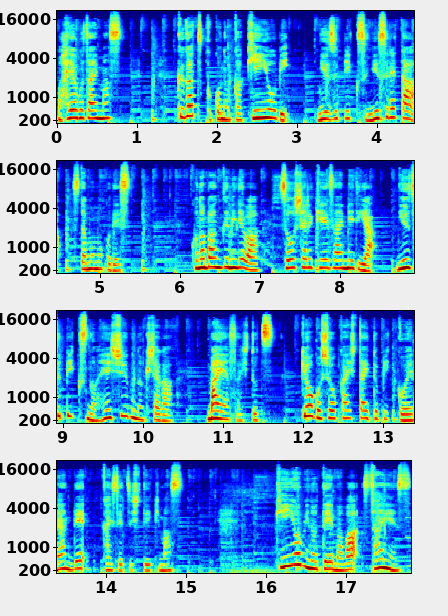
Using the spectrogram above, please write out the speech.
おはようございます。9月9日金曜日ニュースピックスニュースレター須田桃子です。この番組ではソーシャル経済メディアニュースピックスの編集部の記者が毎朝一つ今日ご紹介したいトピックを選んで解説していきます。金曜日のテーマはサイエンス。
